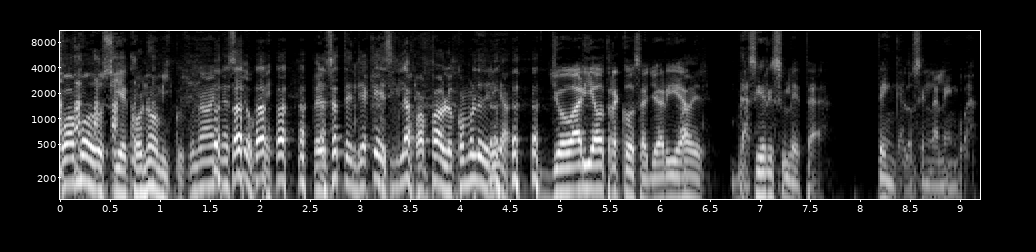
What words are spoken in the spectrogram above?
Cómodos y económicos. Una vaina así o qué. Pero esa tendría que decirle a Juan Pablo. ¿Cómo lo diría? Yo haría otra cosa, yo haría A ver. brasier y zuleta, téngalos en la lengua.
